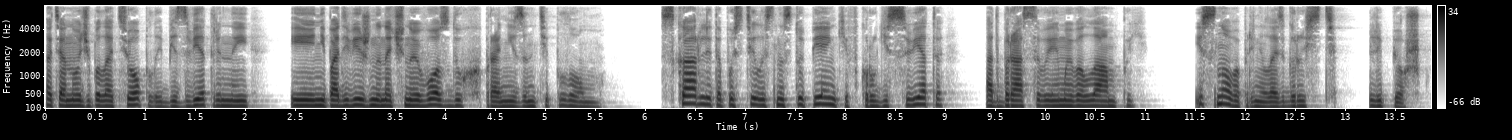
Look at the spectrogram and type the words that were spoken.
хотя ночь была теплой, безветренной, и неподвижный ночной воздух пронизан теплом. Скарлетт опустилась на ступеньки в круге света, отбрасываемого лампой, и снова принялась грызть лепешку.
